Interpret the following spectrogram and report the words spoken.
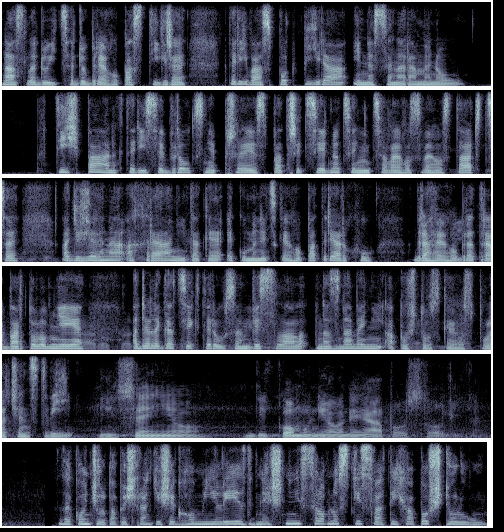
následujíce dobrého pastýře, který vás podpírá i nese na ramenou. Týž pán, který si vroucně přeje spatřit sjednocení celého svého státce, ať žehná a chrání také ekumenického patriarchu, drahého bratra Bartoloměje a delegaci, kterou jsem vyslal na znamení apoštolského společenství. Zakončil papež František homílii z dnešní slavnosti svatých apoštolů.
